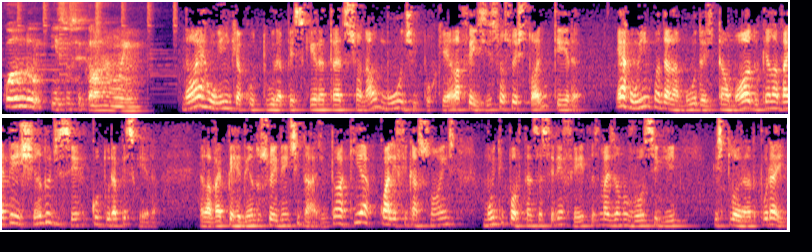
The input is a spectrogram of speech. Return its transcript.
quando isso se torna ruim? Não é ruim que a cultura pesqueira tradicional mude, porque ela fez isso a sua história inteira. É ruim quando ela muda de tal modo que ela vai deixando de ser cultura pesqueira. Ela vai perdendo sua identidade. Então aqui há qualificações muito importantes a serem feitas, mas eu não vou seguir explorando por aí.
